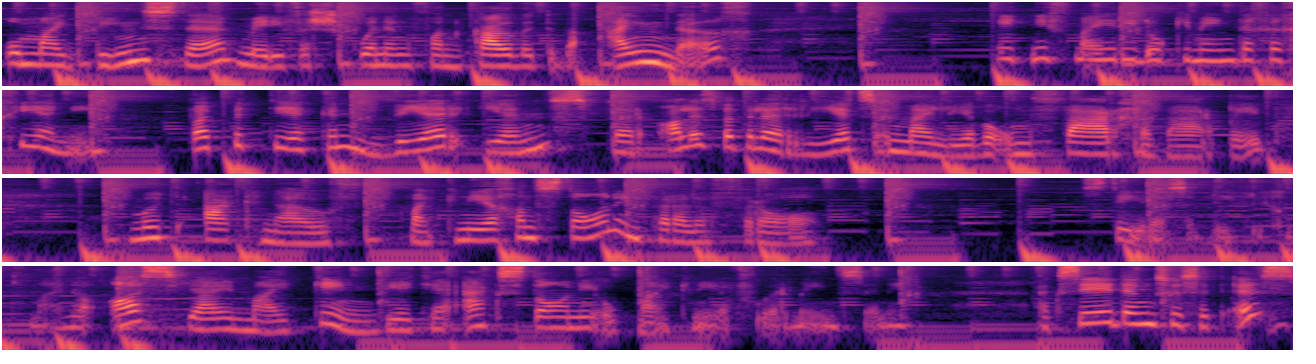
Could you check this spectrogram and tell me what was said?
om my dienste met die verskoning van COVID te beëindig, het nie vir my hierdie dokumente gegee nie. Wat beteken weer eens vir alles wat hulle reeds in my lewe omver gewerp het, moet ek nou my knie gaan staan en vir hulle vra stuur asseblief die goed vir my. Nou as jy my ken, weet jy ek staan nie op my knie voor mense nie. Ek sê ding soos dit is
